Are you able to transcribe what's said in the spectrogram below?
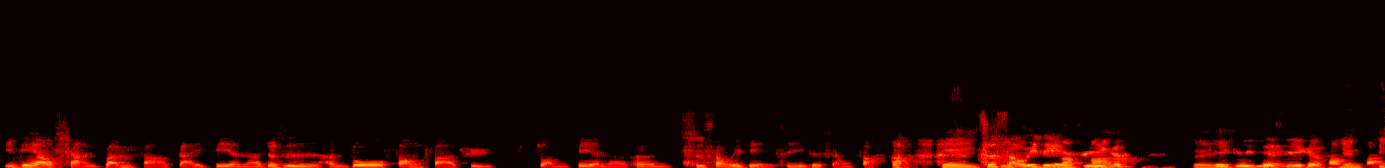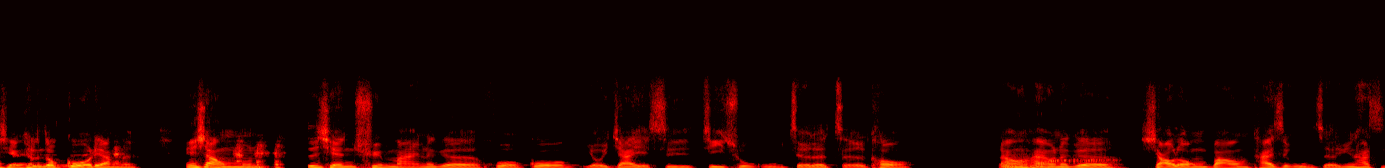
一定要想办法改变啊，就是很多方法去转变啊，可能吃少一点也是一个想法，对，吃少一点也是一个对，也也是一个方法。以前可能都过量了，因为像我们 之前去买那个火锅，有一家也是寄出五折的折扣，然后还有那个小笼包，它也是五折，因为它是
